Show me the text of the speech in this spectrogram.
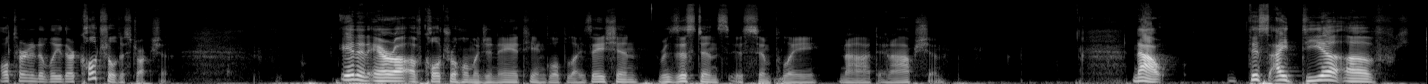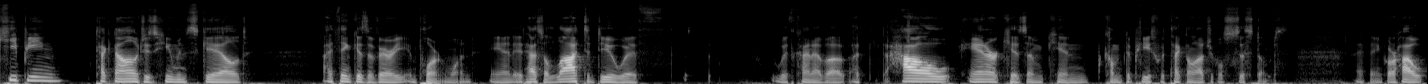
alternatively, their cultural destruction. In an era of cultural homogeneity and globalization, resistance is simply not an option. Now, this idea of keeping technologies human scaled, I think, is a very important one, and it has a lot to do with with kind of a, a how anarchism can come to peace with technological systems. I think, or how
